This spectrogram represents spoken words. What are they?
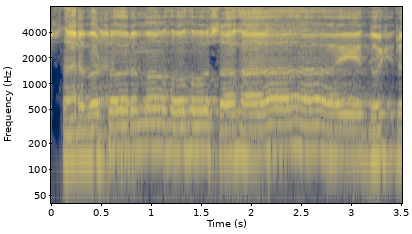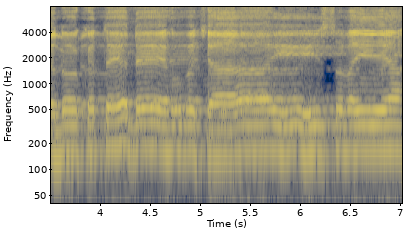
ਸਰਬ ਠੋਰ ਮੋਹ ਹੋ ਸਹਾਏ ਦੁਸ਼ਟ ਦੁਖ ਤੇ ਦੇਹੁ ਬਚਾਈ ਸਵਈਆ।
